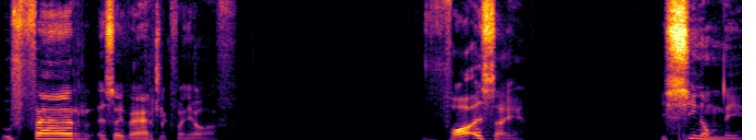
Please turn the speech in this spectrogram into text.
Hoe ver is hy werklik van jou af? Waar is hy? Jy sien hom nie.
